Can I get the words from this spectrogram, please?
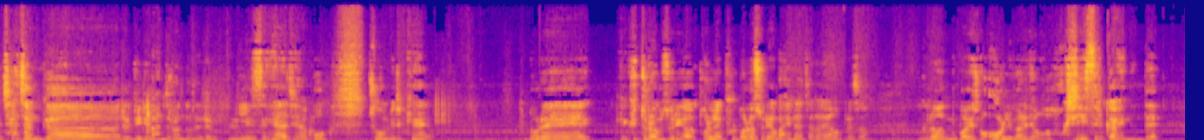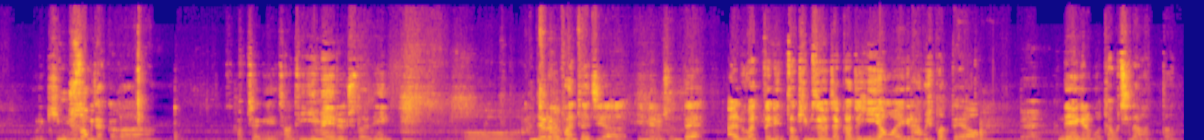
그 자장가를 미리 만들어 놓은 노래를 release 해야지 하고 좀 이렇게 노래에 귀뚜라미 소리가 벌레 풀벌레 소리가 많이 나잖아요. 그래서 그런 거에 좀 어울릴만한 영화가 혹시 있을까 했는데 우리 김주성 작가가 갑자기 저한테 이메일을 주더니 어, 한여름의 판타지아 이메일을 줬는데 알고 봤더니 또 김소연 작가도 이 영화 얘기를 하고 싶었대요. 네. 근데 얘기를 못 하고 지나갔던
